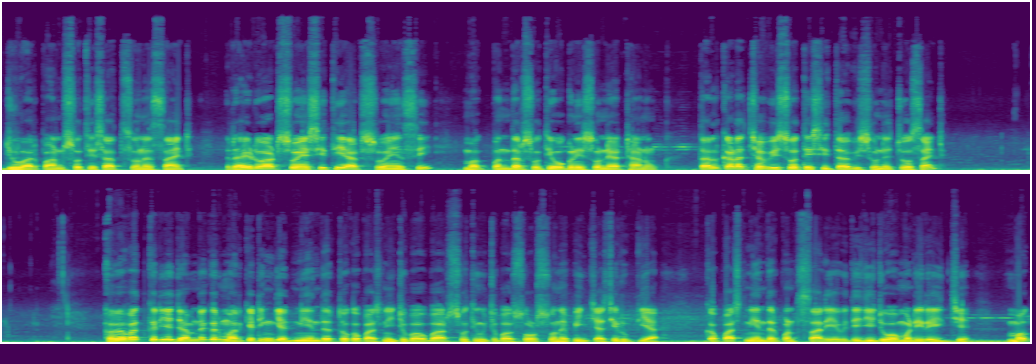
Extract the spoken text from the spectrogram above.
જુવાર પાંચસોથી સાતસો ને સાઠ. રાયડો આઠસો એંસીથી આઠસો એંસી મગ પંદરસોથી ઓગણીસો ને અઠ્ઠાણું. તલકાળા છવ્વીસોથી સિત્તાવીસો ને ચોસાઠ. હવે વાત કરીએ જામનગર માર્કેટિંગ યાર્ડની અંદર તો કપાસ નીચો ભાવ બારસોથી ઊંચો ભાવ સોળસો ને પંચ્યાસી રૂપિયા. કપાસની અંદર પણ સારી એવી તેજી જોવા મળી રહી છે. મગ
